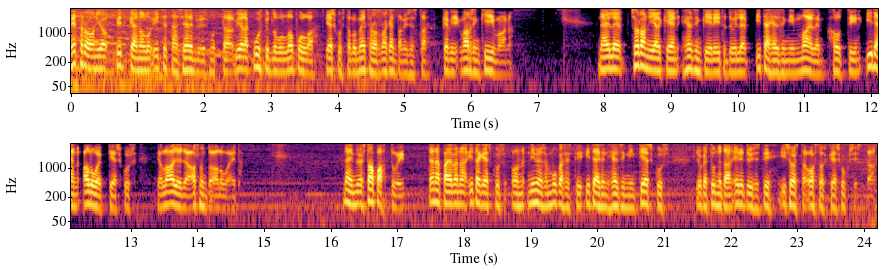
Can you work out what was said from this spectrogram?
Metro on jo pitkään ollut itsestäänselvyys, mutta vielä 60-luvun lopulla keskustelu metron rakentamisesta kävi varsin kiivaana. Näille sodan jälkeen Helsinkiin liitetyille Itä-Helsingin maille haluttiin idän aluekeskus ja laajoja asuntoalueita. Näin myös tapahtui. Tänä päivänä Itäkeskus on nimensä mukaisesti Itäisen Helsingin keskus, joka tunnetaan erityisesti isoista ostoskeskuksistaan.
